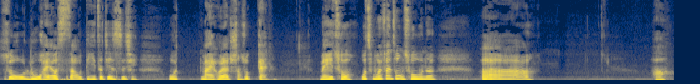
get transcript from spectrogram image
走路还要扫地这件事情。我买回来就想说，干，没错，我怎么会犯这种错误呢？啊，好，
